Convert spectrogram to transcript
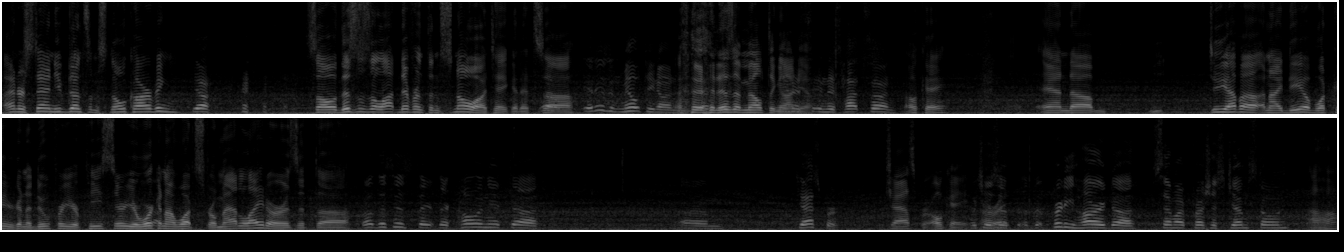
I understand you've done some snow carving. Yeah, So this is a lot different than snow, I take it. It's uh, it isn't melting on you. it isn't melting on this, you. in this hot sun. Okay. And um, do you have a, an idea of what you're going to do for your piece here? You're working on what, stromatolite, or is it? Uh, Well, this is they're, they're calling it uh, um, jasper, Jasper. Okay. which all is right. a, a pretty hard uh, semi-precious gemstone. Uh huh.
